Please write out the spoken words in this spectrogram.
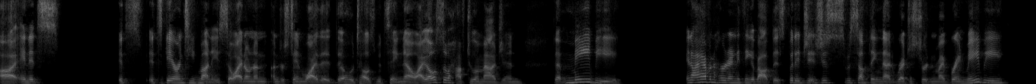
uh, and it's it's it's guaranteed money. So I don't un- understand why the the hotels would say no. I also have to imagine that maybe and I haven't heard anything about this, but it, it just was something that registered in my brain. Maybe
